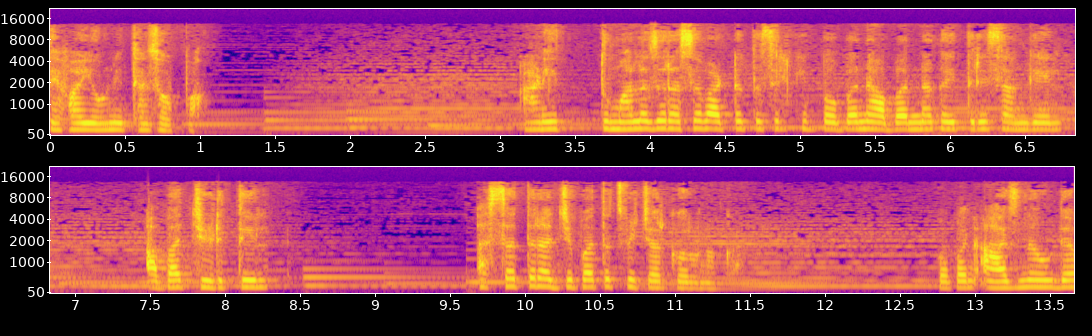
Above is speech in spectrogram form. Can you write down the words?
तेव्हा येऊन इथे झोपा. आणि तुम्हाला जर असं वाटत असेल की बबन आबांना काहीतरी सांगेल आबा चिडतील असा तर अजिबातच विचार करू नका. बबन आज ना उद्या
